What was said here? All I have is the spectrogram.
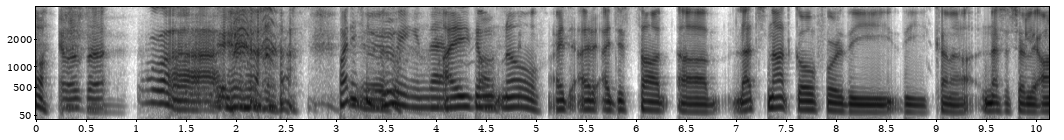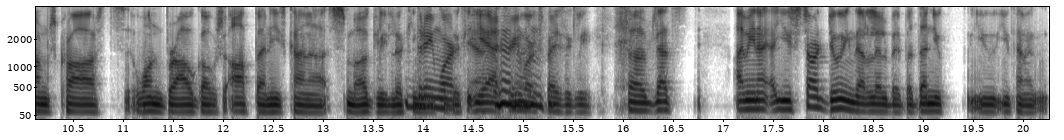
it was the What is he doing in that? I don't post? know. I, I, I just thought uh, let's not go for the the kind of necessarily arms crossed. One brow goes up and he's kind of smugly looking. into DreamWorks, the- yeah. yeah, DreamWorks basically. So let's. I mean, I, you start doing that a little bit, but then you you you kind of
